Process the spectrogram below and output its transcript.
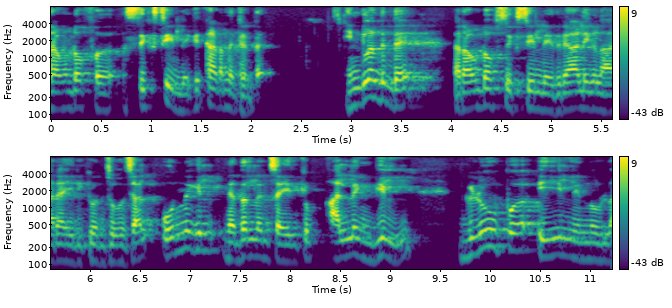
റൗണ്ട് ഓഫ് സിക്സ്റ്റീനിലേക്ക് കടന്നിട്ടുണ്ട്. ഇംഗ്ലണ്ടിന്റെ റൗണ്ട് ഓഫ് സിക്സ്റ്റീനിലെ എതിരാളികൾ ആരായിരിക്കും എന്ന് ചോദിച്ചാൽ ഒന്നുകിൽ നെതർലൻഡ്സ് ആയിരിക്കും അല്ലെങ്കിൽ ഗ്രൂപ്പ് ഇയിൽ നിന്നുള്ള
